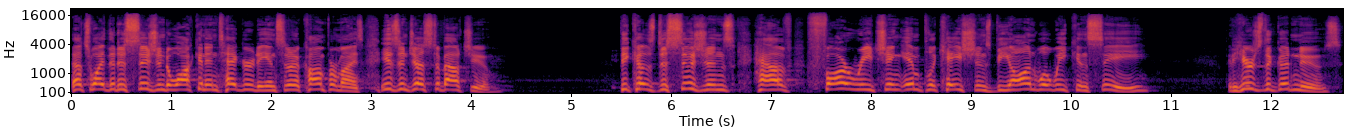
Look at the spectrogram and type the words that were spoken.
That's why the decision to walk in integrity instead of compromise isn't just about you. Because decisions have far reaching implications beyond what we can see. But here's the good news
